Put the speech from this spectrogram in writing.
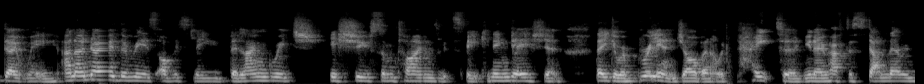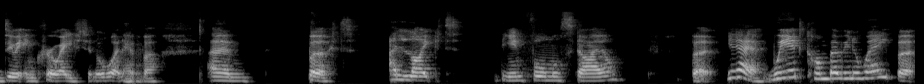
don't we? And I know there is obviously the language issue sometimes with speaking English, and they do a brilliant job. And I would hate to, you know, have to stand there and do it in Croatian or whatever. Um, but I liked the informal style. But yeah, weird combo in a way, but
